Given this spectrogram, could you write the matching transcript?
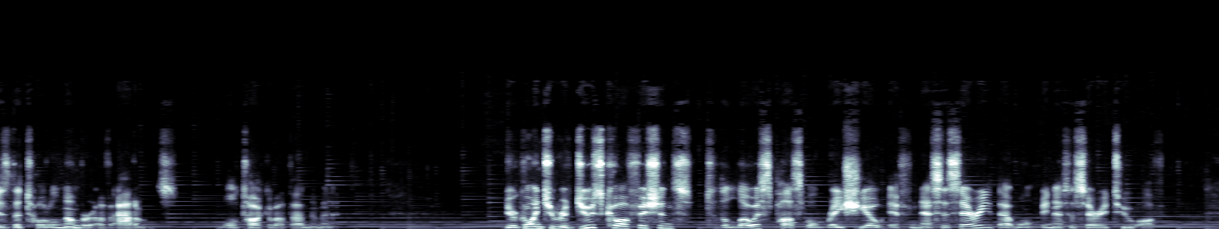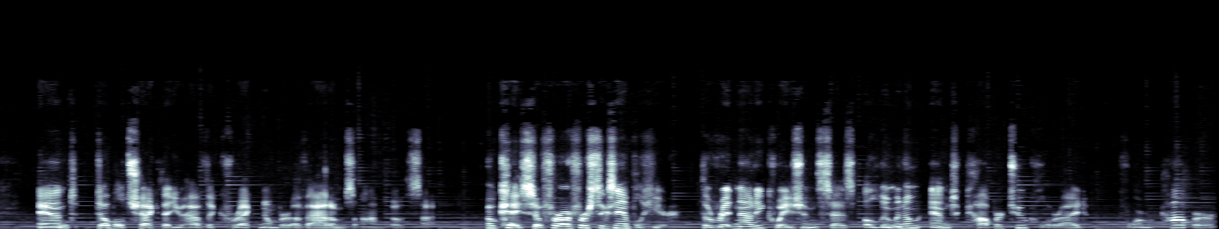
is the total number of atoms. We'll talk about that in a minute. You're going to reduce coefficients to the lowest possible ratio if necessary. That won't be necessary too often. And double check that you have the correct number of atoms on both sides. Okay, so for our first example here, the written out equation says aluminum and copper 2 chloride form copper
